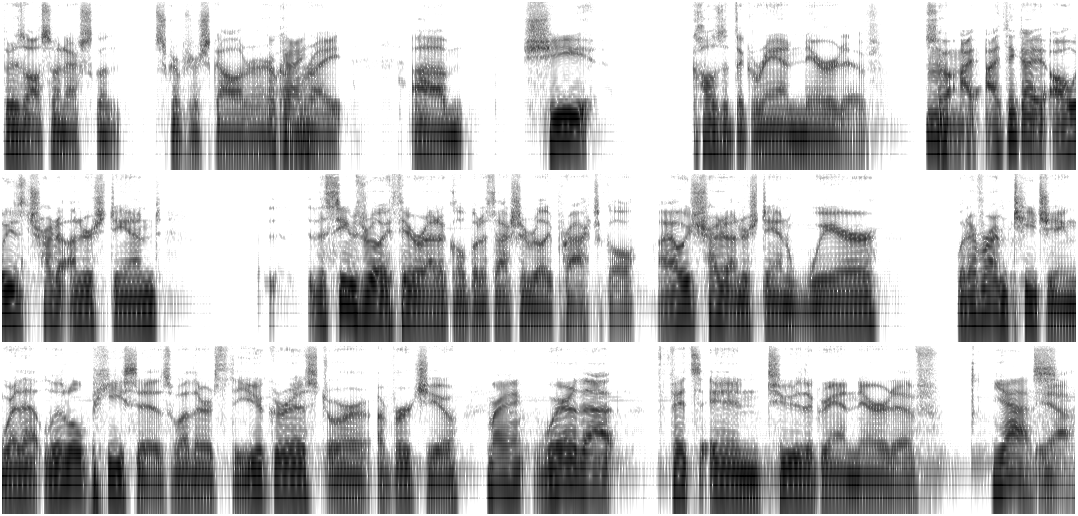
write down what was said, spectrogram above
but is also an excellent scripture scholar in her Okay. own right. Um, she calls it the grand narrative. So Hmm. I, I think I always try to understand this seems really theoretical, but it's actually really practical. I always try to understand where, whatever I'm teaching, where that little piece is, whether it's the Eucharist or a virtue, Right. where that fits into the grand narrative. Yes. Yeah.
